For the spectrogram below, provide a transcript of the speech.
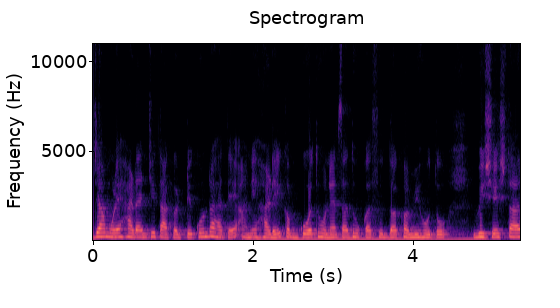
ज्यामुळे हाडांची ताकद टिकून राहते आणि हाडे कमकुवत होण्याचा धोकासुद्धा कमी होतो. विशेषतः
